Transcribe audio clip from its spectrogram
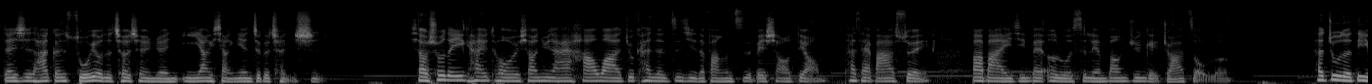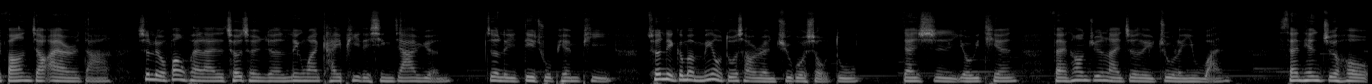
但是他跟所有的车臣人一样想念这个城市。小说的一开头，小女孩哈瓦就看着自己的房子被烧掉。她才八岁，爸爸已经被俄罗斯联邦军给抓走了。他住的地方叫艾尔达，是流放回来的车臣人另外开辟的新家园。这里地处偏僻，村里根本没有多少人去过首都。但是有一天，反抗军来这里住了一晚。三天之后，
